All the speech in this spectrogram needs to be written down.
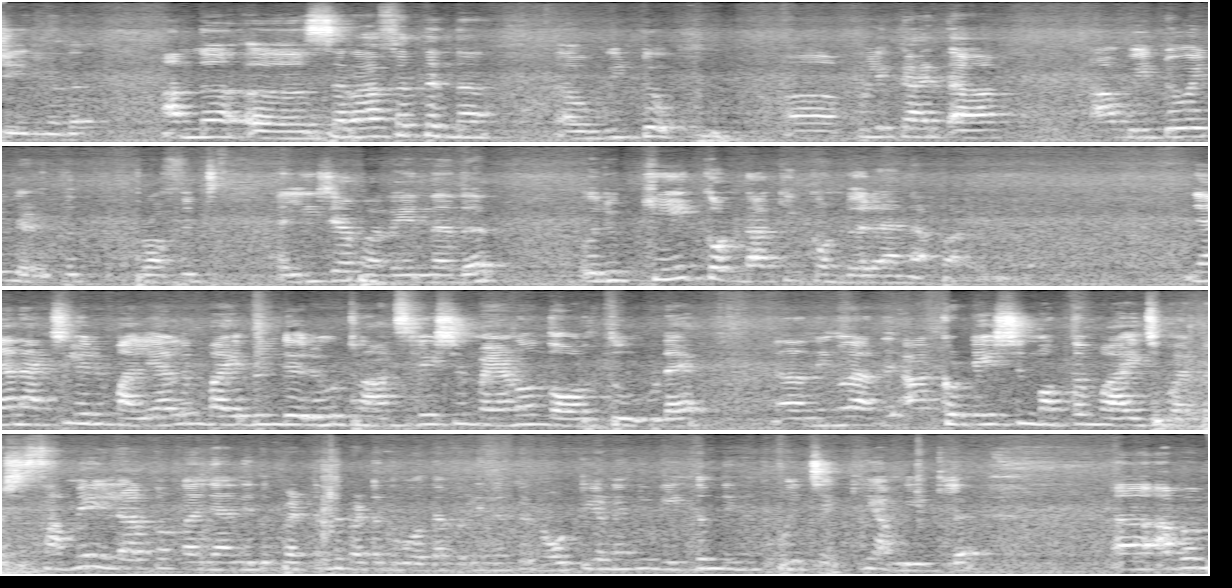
ചെയ്യുന്നത് അന്ന് സെറാഫത്ത് എന്ന വിഡോ പുള്ളിക്കാർ ആ വിഡോയിന്റെ അടുത്ത് പ്രോഫിറ്റ് എലീജ പറയുന്നത് ഒരു കേക്ക് ഉണ്ടാക്കി കൊണ്ടുവരാനാണ് പറയുന്നത്. ഞാൻ ആക്ച്വലി ഒരു മലയാളം ബൈബിളിന്റെ ഒരു ട്രാൻസ്ലേഷൻ വേണമെന്ന് ഓർത്തു ഇവിടെ. നിങ്ങൾ അത് ആ കൊട്ടേഷൻ മൊത്തം വായിച്ചു പോയി പക്ഷെ സമയമില്ലാത്തതുകൊണ്ടാണ് ഞാൻ ഇത് പെട്ടെന്ന് പെട്ടെന്ന് പോകുന്നത്. അപ്പം നിങ്ങൾക്ക് നോട്ട് ചെയ്യണമെങ്കിൽ വീണ്ടും നിങ്ങൾക്ക് പോയി ചെക്ക് ചെയ്യാം വീട്ടിൽ അപ്പം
